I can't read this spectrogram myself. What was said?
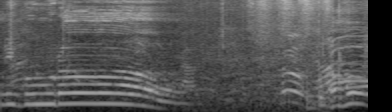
ne gura Ahoy!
